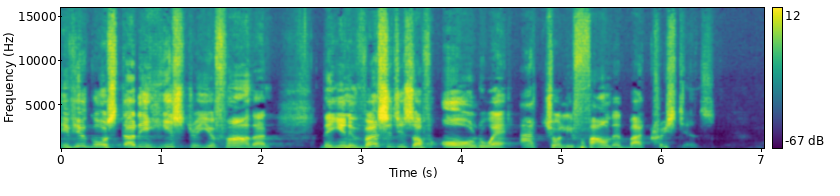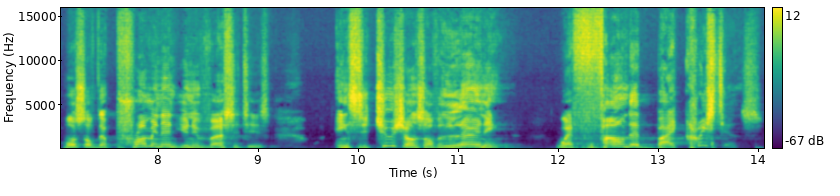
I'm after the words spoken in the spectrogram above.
if you go study history, you find that the universities of old were actually founded by Christians. Most of the prominent universities, institutions of learning, were founded by Christians.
